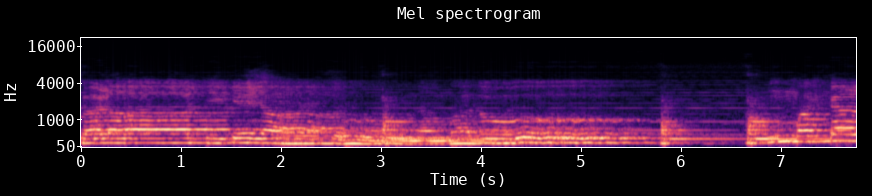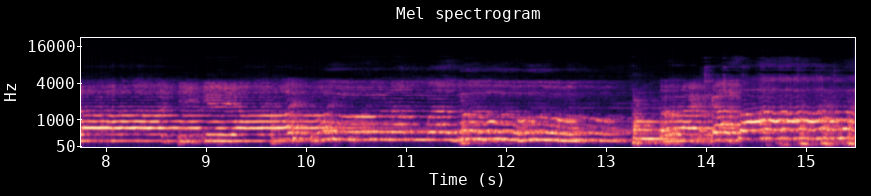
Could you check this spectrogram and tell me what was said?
ಮಕ್ಕಳ ಟಿಕೆಯಾಯಿತು ನಮ್ಮದು. ಮಕ್ಕಳಾಟಿಕೆಯಾಯಿತು ನಮ್ಮದು. ರಕ್ಕಸಾಲಯ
